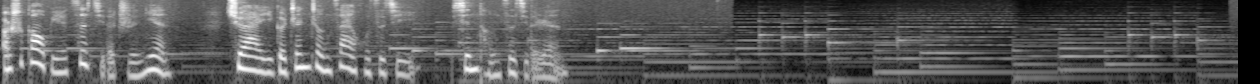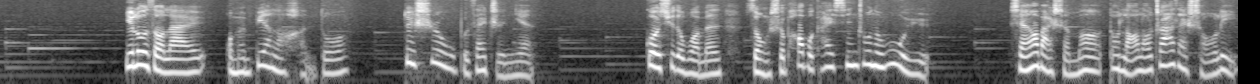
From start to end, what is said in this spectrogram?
而是告别自己的执念，去爱一个真正在乎自己、心疼自己的人。一路走来，我们变了很多，对事物不再执念。过去的我们总是抛不开心中的物欲，想要把什么都牢牢抓在手里，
